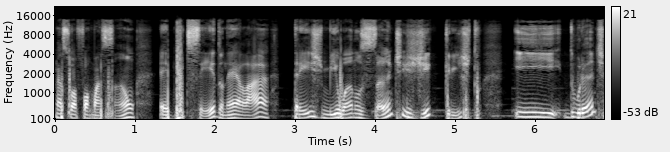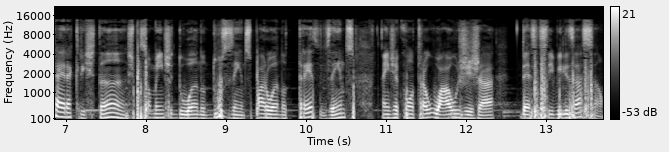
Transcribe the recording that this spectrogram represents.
a sua formação é muito cedo, né? Lá 3 mil anos antes de Cristo. E durante a era cristã, especialmente do ano 200 para o ano 300, a gente encontra o auge já dessa civilização.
